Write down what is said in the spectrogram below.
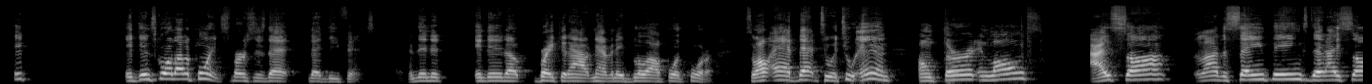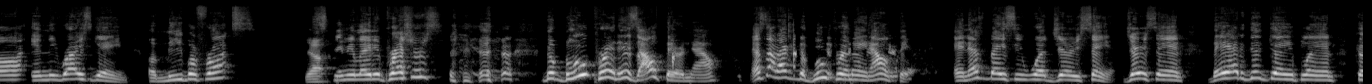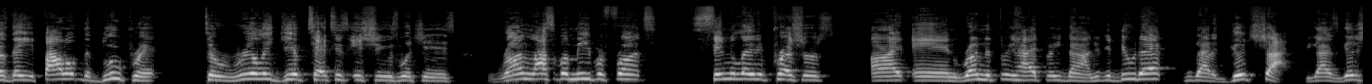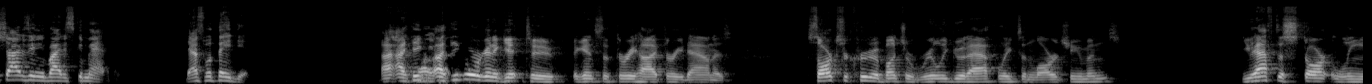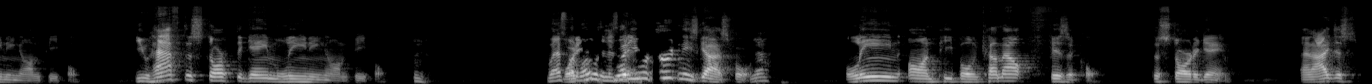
it didn't score a lot of points versus that that defense. And then it, it ended up breaking out and having a blowout fourth quarter. So I'll add that to it too. And on third and longs, I saw a lot of the same things that I saw in the Rice game. Amoeba fronts, yeah. simulated pressures. the blueprint is out there now. That's not like the blueprint ain't out there. And that's basically what Jerry's saying. Jerry's saying they had a good game plan because they followed the blueprint to really give Texas issues, which is run lots of amoeba fronts, simulated pressures, all right, and run the three high, three down. You can do that, you got a good shot. You got as good a shot as anybody schematically. That's what they did. I, I think right. I think what we're gonna get to against the three high, three down is Sark's recruited a bunch of really good athletes and large humans. You have to start leaning on people. You have to start the game leaning on people. Well, what, what, are you, what are you recruiting these guys for? Yeah. Lean on people and come out physical to start a game. And I just,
